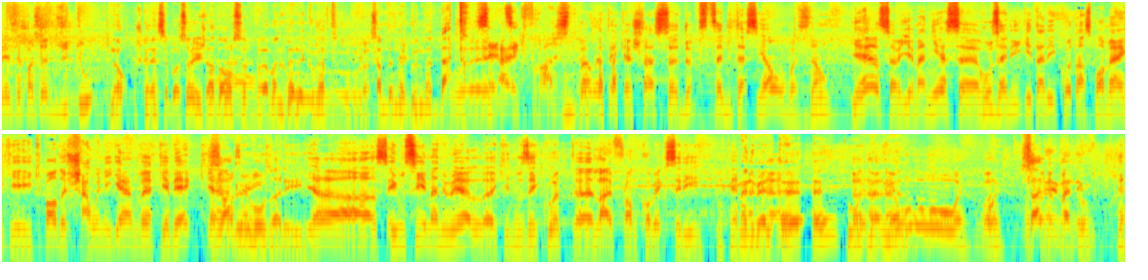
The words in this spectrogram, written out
Connaissais pas ça du tout? Non, je connaissais pas ça et j'adore ça. Vraiment une belle découverte. Ça me donne le goût de me battre. Ouais. Celtic Hey, Frost. Vous me permettez que je fasse deux petites salutations? Vas-y donc. Yes, il y a ma nièce euh, Rosalie qui est à l'écoute en ce moment, qui, qui part de Shawinigan vers Québec. Salut, Rosalie. Yes! Et aussi Emmanuel euh, qui nous écoute euh, live from Quebec City. Emmanuel E, E ou Euh, Emmanuel? euh. Oui. Moi, je Salut, Manu.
